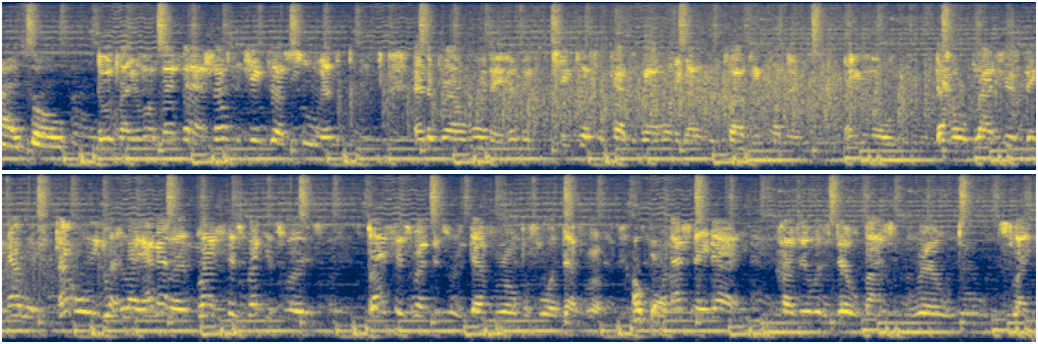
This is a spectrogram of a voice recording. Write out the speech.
So. It was like, well, of fact, shout out to King Just too and, and the Brown Hornet. Him and King Just and Pastor Brown Hornet got a new project coming. And, you know, that whole Blackfist thing, that was not only like, like I got a Black Fist Records was, Blackfist Records was Death Row before Death Row. Okay. When I say that, because it was built by some real dudes, like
